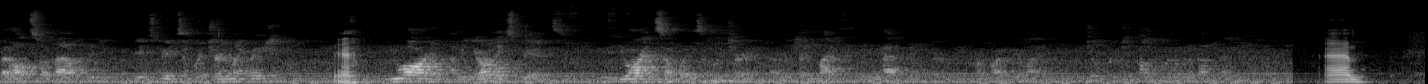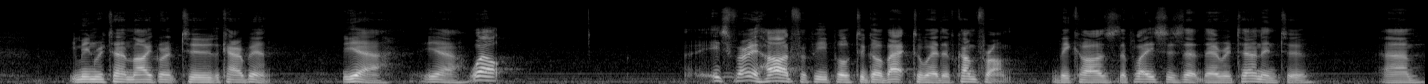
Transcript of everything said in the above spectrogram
but also about the, the experience of return migration. Yeah. You are, in, I mean, your own experience, you are in some ways a return, a return migrant, you have been for, for part of your life. Could you, could you talk a little bit about that? Um, you mean return migrant to the Caribbean? Yeah, yeah. Well, it's very hard for people to go back to where they've come from because the places that they're returning to um,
